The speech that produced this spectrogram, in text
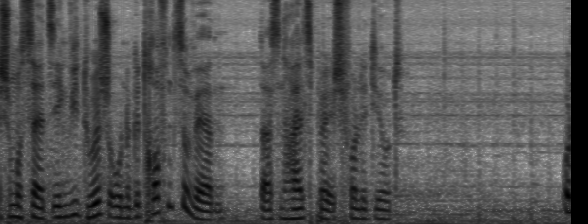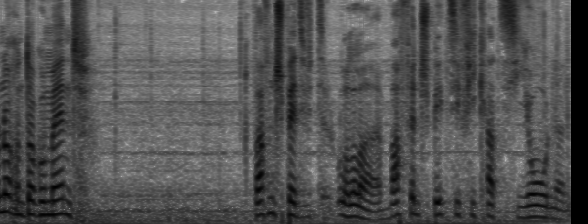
Ich muss da jetzt irgendwie durch, ohne getroffen zu werden. Da ist ein Heilspray, ich voll Idiot. Und noch ein Dokument. Waffenspezif Waffenspezifikationen.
